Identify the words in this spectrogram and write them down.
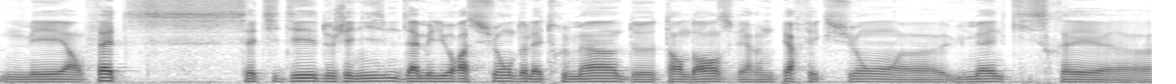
mais en fait, cette idée d'eugénisme, d'amélioration de l'être humain, de tendance vers une perfection euh, humaine qui serait, euh,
